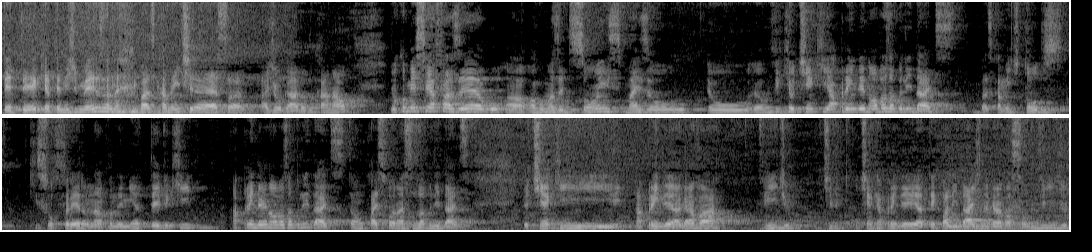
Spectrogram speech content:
TT, que é tênis de mesa, né? Basicamente é essa a jogada do canal. Eu comecei a fazer algumas edições, mas eu, eu, eu vi que eu tinha que aprender novas habilidades. Basicamente todos que sofreram na pandemia teve que aprender novas habilidades. Então, quais foram essas habilidades? eu tinha que aprender a gravar vídeo, tive, tinha que aprender a ter qualidade na gravação do vídeo,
